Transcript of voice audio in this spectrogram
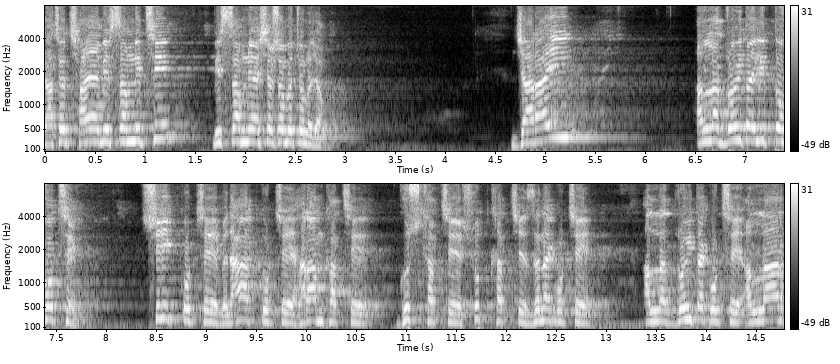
গাছের ছায়া বিশ্রাম নিচ্ছি, বিশ্রাম নিয়ে শেষ হবে চলে যাব। যারাই আল্লাহ দ্রোহিতায় লিপ্ত হচ্ছে, শিরিক করছে, বেদাত করছে, হারাম খাচ্ছে, ঘুষ খাচ্ছে, সুদ খাচ্ছে, জেনা করছে আল্লাহ দ্রোহিতা করছে, আল্লাহর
